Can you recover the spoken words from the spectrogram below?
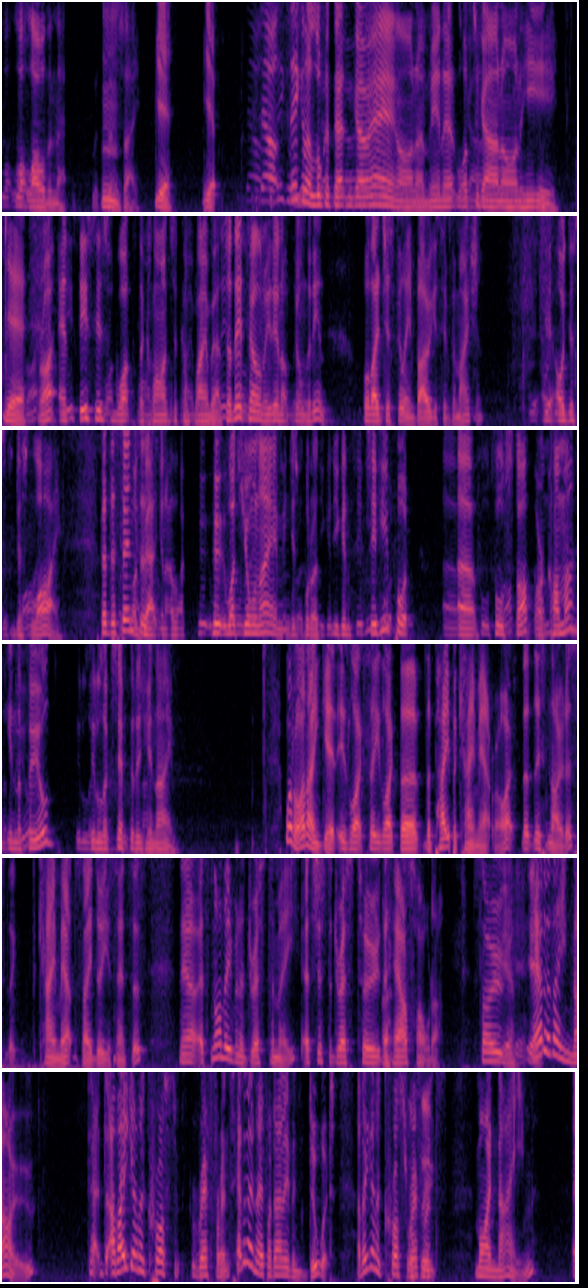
a lot lower than that let's, hmm. let's say. Yeah, yeah, now they're going to look at that and go hang on a minute what's going on here. yeah. right? And this is what the clients are complaining about. so they're telling me they're not filling it in. Well, they just fill in bogus information. yeah, or just just lie. But the census, about you know like who, what's your name? And just put a you can see if you put a uh, uh, full stop or a comma in the field it'll accept it as your name what I don't get is like, see, like the the paper came out right that this notice that came out to say do your census. Now it's not even addressed to me; it's just addressed to the householder. So Yeah. Yeah. how do they know? that- Are they going to cross reference? How do they know if I don't even do it? Are they going to cross reference my name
